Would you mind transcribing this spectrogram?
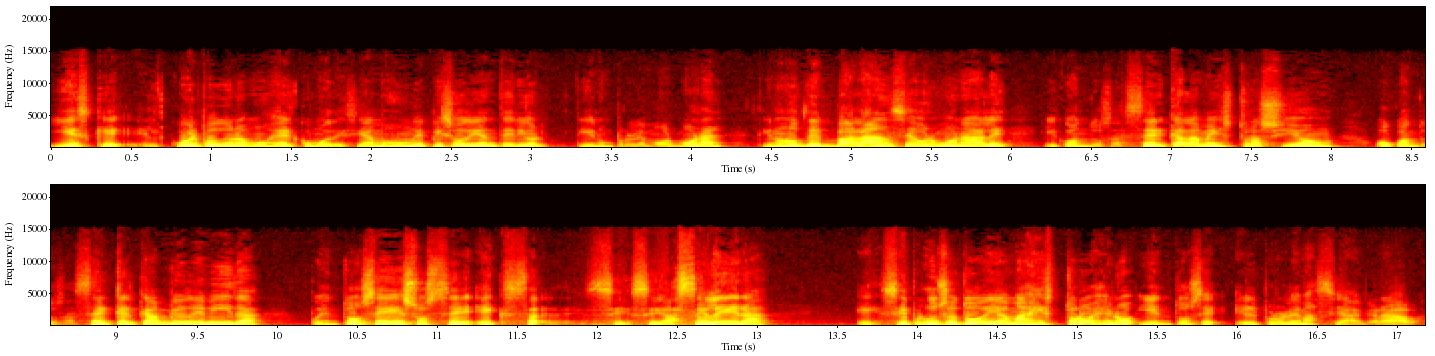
Y es que el cuerpo de una mujer, como decíamos en un episodio anterior, tiene un problema hormonal, tiene unos desbalances hormonales y cuando se acerca la menstruación o cuando se acerca el cambio de vida, pues entonces eso se, se, se acelera eh, se produce todavía más estrógeno y entonces el problema se agrava.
